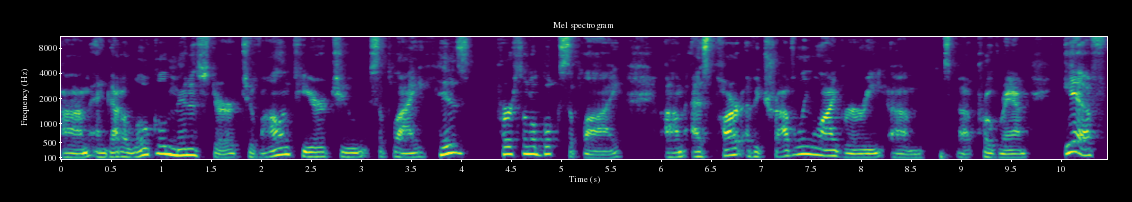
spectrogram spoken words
um, and got a local minister to volunteer to supply his personal book supply um, as part of a traveling library um, uh, program if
